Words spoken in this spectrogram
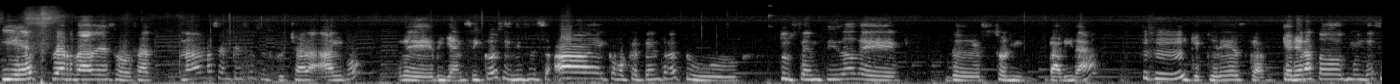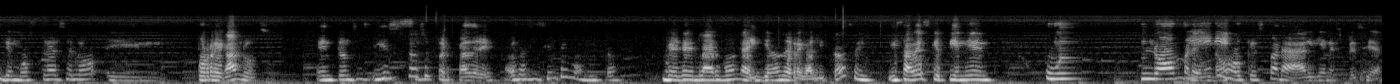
Y es verdad eso, o sea, nada más empiezas a escuchar algo de villancicos y dices, ay, como que te entra tu, tu sentido de, de solidaridad y que quieres querer a todos mundos y demostrárselo eh, por regalos. Entonces, y eso está súper padre. O sea, se siente bonito ver el árbol ahí lleno de regalitos y, y sabes que tienen un nombre, Sí. ¿no? O que es para alguien especial.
